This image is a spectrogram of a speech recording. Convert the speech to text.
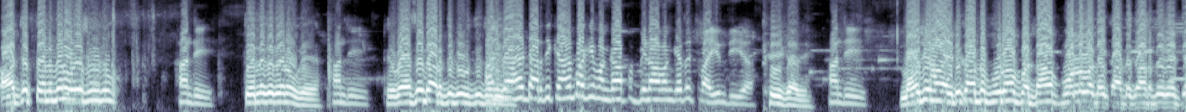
ਅੱਜ ਤਿੰਨ ਦਿਨ ਹੋ ਗਏ ਸੂਈ ਨੂੰ। ਹਾਂਜੀ। ਤਿੰਨ ਕੁ ਦਿਨ ਹੋ ਗਏ ਆ। ਹਾਂਜੀ। ਤੇ ਵੈਸੇ ਡਰਦੀ ਡੁਰਦੀ ਹਾਂਜੀ ਵੈਸੇ ਡਰਦੀ ਕਿਵੇਂ ਬਾਕੀ ਵੰਗਾ ਬਿਨਾ ਵੰਗੇ ਤੋਂ ਚਵਾਈ ਹੁੰਦੀ ਆ। ਠੀਕ ਆ ਜੀ। ਹਾਂਜੀ। ਲਓ ਜੀ ਹਾਈਟ ਕੱਦ ਪੂਰਾ ਵੱਡਾ ਫੁੱਲ ਵੱਡੇ ਕੱਦ ਕੱਦ ਦੇ ਵਿੱਚ।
